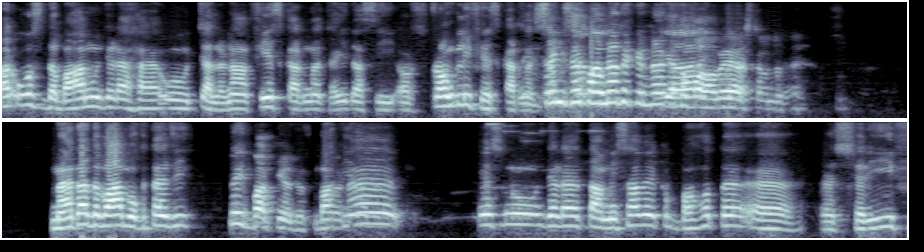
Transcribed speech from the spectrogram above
ਪਰ ਉਸ ਦਬਾਅ ਨੂੰ ਜਿਹੜਾ ਹੈ ਉਹ ਝੱਲਣਾ ਫੇਸ ਕਰਨਾ ਚਾਹੀਦਾ ਸੀ ਔਰ ਸਟਰੋਂਗਲੀ ਫੇਸ ਕਰਨਾ ਸਿੰਘ ਸਾਹਿਬਾਨਾਂ ਤੇ ਕਿੰਨਾ ਦਬਾਅ ਹੈ। ਇਸ ਟਾਈਮ ਤੇ ਮੈਂ ਤਾਂ ਦਬਾਅ ਮੁਕਤ ਹਾਂ ਜੀ। ਨਹੀਂ ਬਾਕੀਆਂ ਦੇ ਬਾਕੀ ਮੈਂ ਇਸ ਨੂੰ ਜਿਹੜਾ ਧਾਮੀ ਸਾਹਿਬ ਇੱਕ ਬਹੁਤ ਸ਼ਰੀਫ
